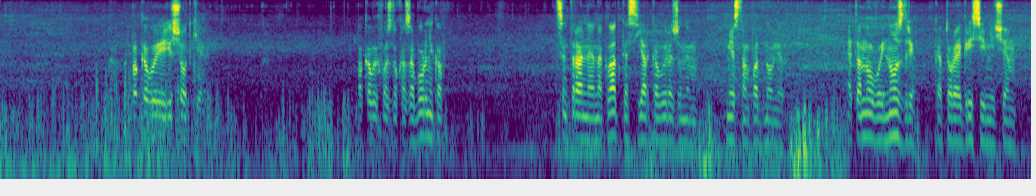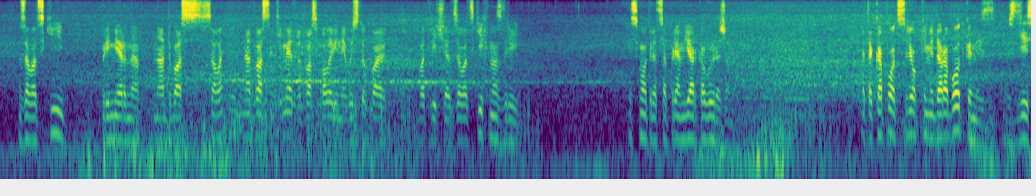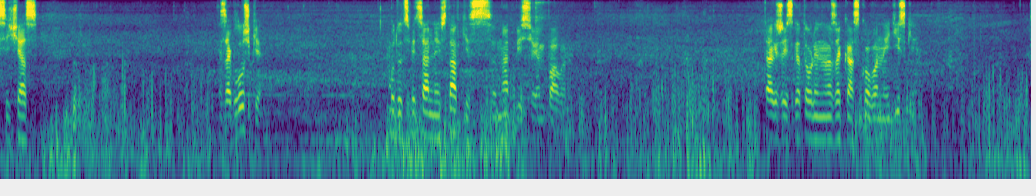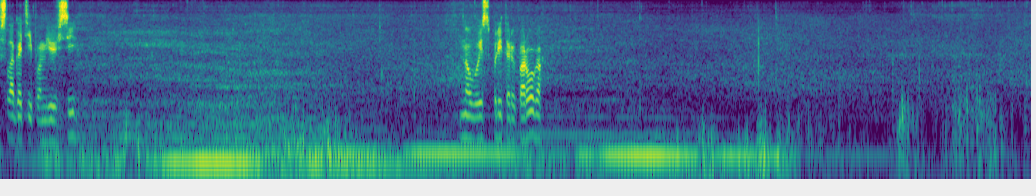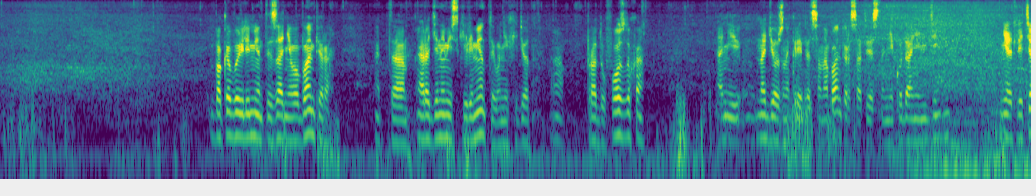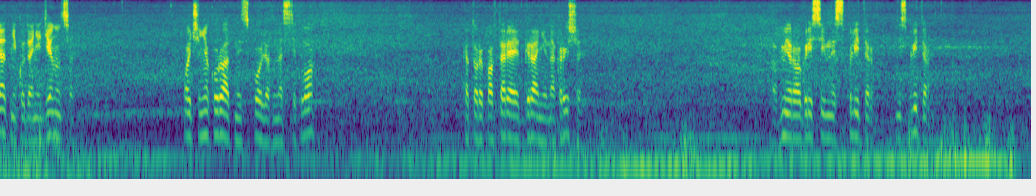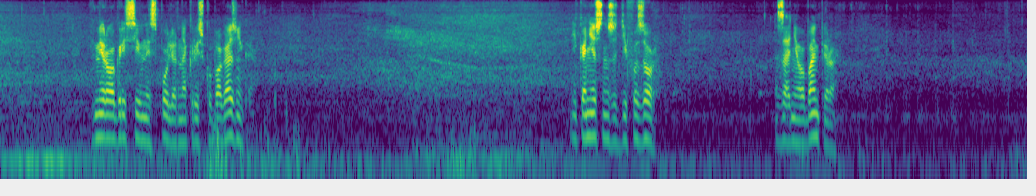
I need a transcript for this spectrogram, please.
Боковые решетки боковых воздухозаборников. Центральная накладка с ярко выраженным местом под номер. Это новые ноздри, которые агрессивнее, чем заводские. Примерно на 2, на 2 сантиметра, 2,5 выступают, в отличие от заводских ноздрей. И смотрятся прям ярко выраженно. Это капот с легкими доработками. Здесь сейчас заглушки будут специальные вставки с надписью Empower. Также изготовлены на заказ кованые диски с логотипом UFC. Новые сплиттеры порогов. Боковые элементы заднего бампера. Это аэродинамические элементы, у них идет а, продув воздуха. Они надежно крепятся на бампер, соответственно, никуда они не отлетят, никуда не денутся. Очень аккуратный спойлер на стекло, который повторяет грани на крыше. В меру агрессивный сплиттер, не сплиттер, в меру агрессивный спойлер на крышку багажника. И, конечно же, диффузор заднего бампера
